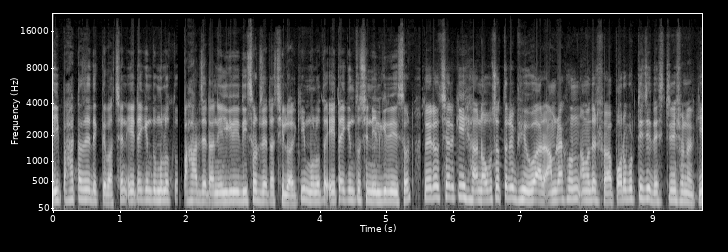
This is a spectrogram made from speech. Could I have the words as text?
এই পাহাড়টা যে দেখতে পাচ্ছেন, এটাই কিন্তু মূলত পাহাড় যেটা, নীলগিরি রিসোর্ট যেটা ছিল আর কি, মূলত এটাই কিন্তু হচ্ছে নীলগিরি রিসোর্ট তো এটা হচ্ছে আর কি নবচত্বরের ভিউ আর আমরা এখন আমাদের পরবর্তী যে ডেস্টিনেশন আর কি,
